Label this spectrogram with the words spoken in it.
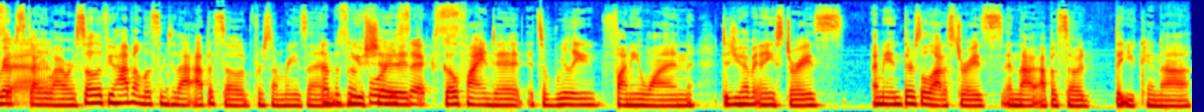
Rip sad. Scotty Bowers. So if you haven't listened to that episode for some reason, Episode you 46. should go find it. It's a really funny one. Did you have any stories? I mean, there's a lot of stories in that episode that you can uh,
